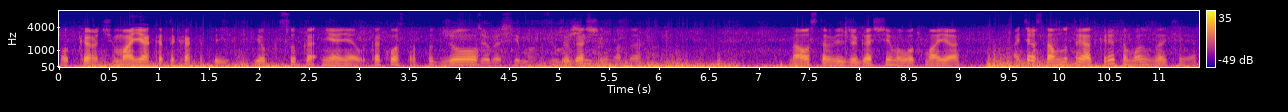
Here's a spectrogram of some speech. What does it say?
Вот, короче, маяк, это как это? Йоксука? Не, не, как остров-то? Джо... Джогашима. Джогашима, да. На острове Джогашима вот маяк. А интересно, там внутри открыто, можно зайти, нет?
